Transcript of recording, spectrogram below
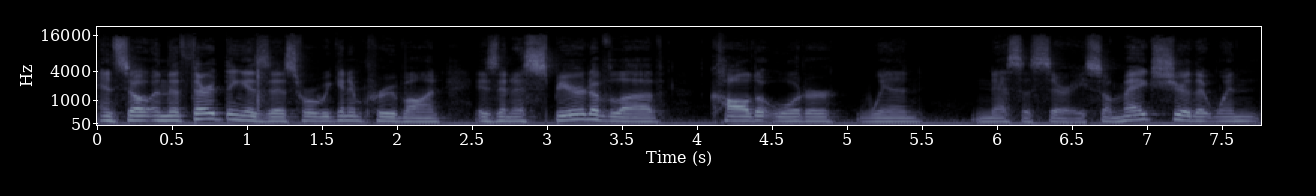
And so, and the third thing is this where we can improve on is in a spirit of love, call to order when necessary. So make sure that when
